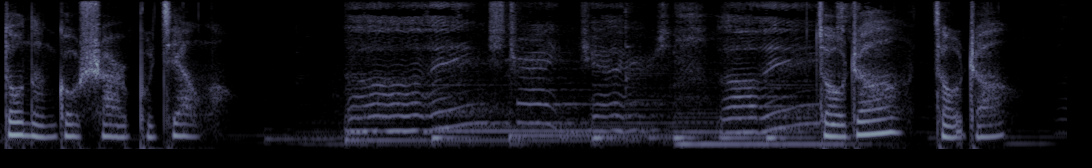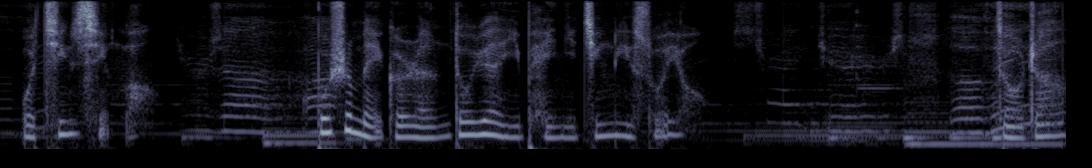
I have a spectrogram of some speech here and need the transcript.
都能够视而不见了。走着走着，我清醒了。不是每个人都愿意陪你经历所有。走着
